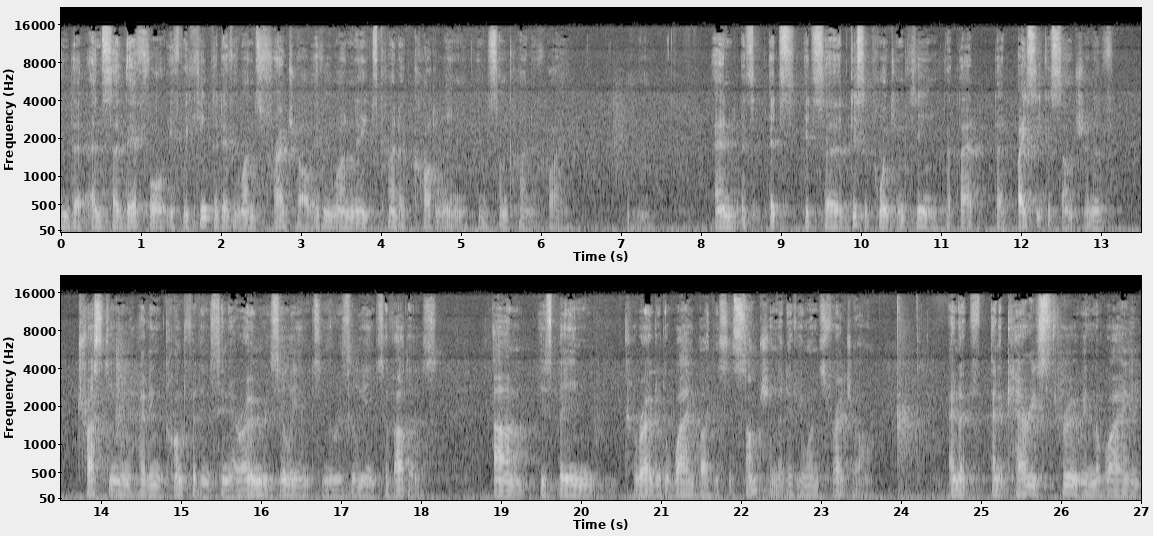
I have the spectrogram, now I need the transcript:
and, the, and so therefore, if we think that everyone's fragile, everyone needs kind of coddling in some kind of way. Mm-hmm. And it's, it's, it's a disappointing thing that, that that basic assumption of trusting and having confidence in our own resilience and the resilience of others um, is being corroded away by this assumption that everyone's fragile. And it, and it carries through in the way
